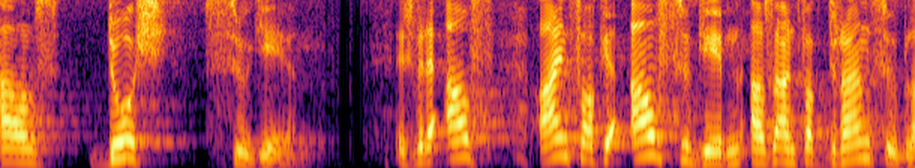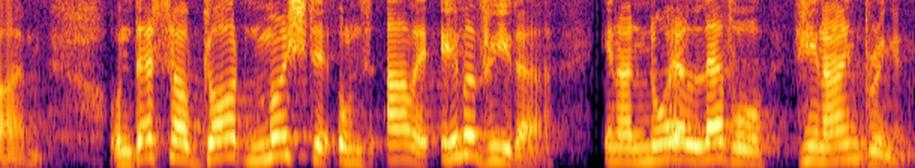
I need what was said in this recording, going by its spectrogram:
als durchzugehen. Es wird auf, einfacher aufzugeben, als einfach dran zu bleiben. Und deshalb, Gott möchte uns alle immer wieder in ein neues Level hineinbringen.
